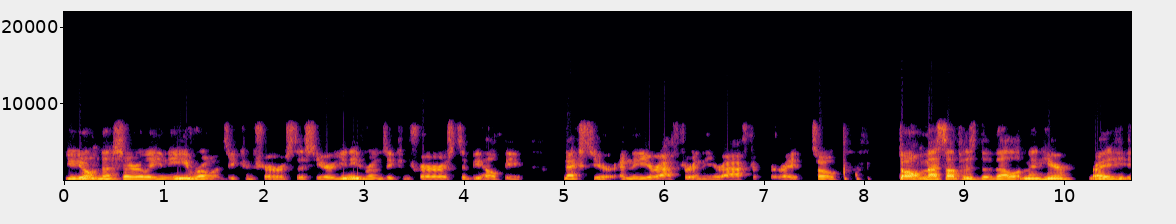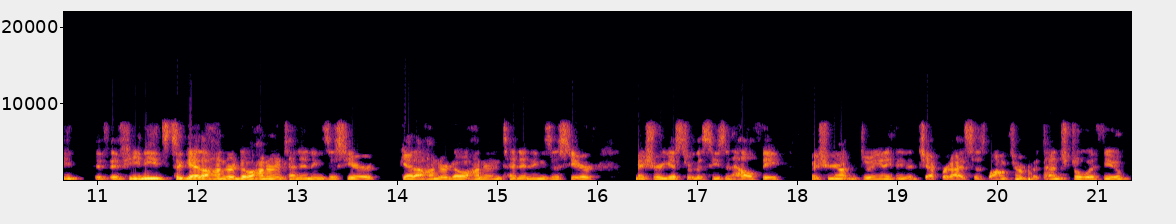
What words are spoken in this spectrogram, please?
You don't necessarily need Roansy Contreras this year. You need Roansy Contreras to be healthy next year and the year after and the year after, right? So don't mess up his development here, right? He, if, if he needs to get 100 to 110 innings this year, get 100 to 110 innings this year. Make sure he gets through the season healthy. Make sure you're not doing anything to jeopardize his long term potential with you.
